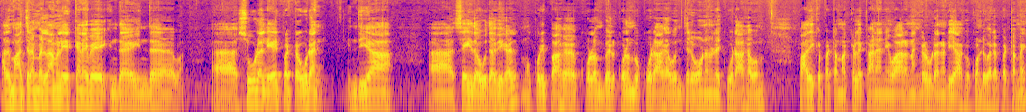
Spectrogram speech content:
அது மாத்திரமில்லாமல் ஏற்கனவே இந்த இந்த சூழல் ஏற்பட்டவுடன் இந்தியா செய்த உதவிகள் மு- குறிப்பாக கொழும்பில் கொழும்பு கூடாகவும் திருவோணமலை கூடாகவும் பாதிக்கப்பட்ட மக்களுக்கான நிவாரணங்கள் உடனடியாக கொண்டு வரப்பட்டமை.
